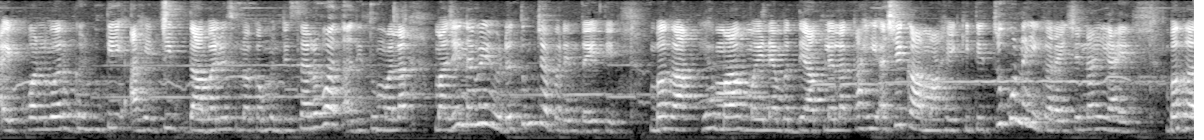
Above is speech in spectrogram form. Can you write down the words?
आयकॉनवर घंटी आहे ती दाबायला विसरू नका. म्हणजे सर्वात आधी तुम्हाला माझे नवीन व्हिडिओ तुमच्यापर्यंत येतील. बघा ह्या माघ महिन्यामध्ये आपल्याला काही असे काम आहे की ते चुकूनही करायचे नाही आहे. बघा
